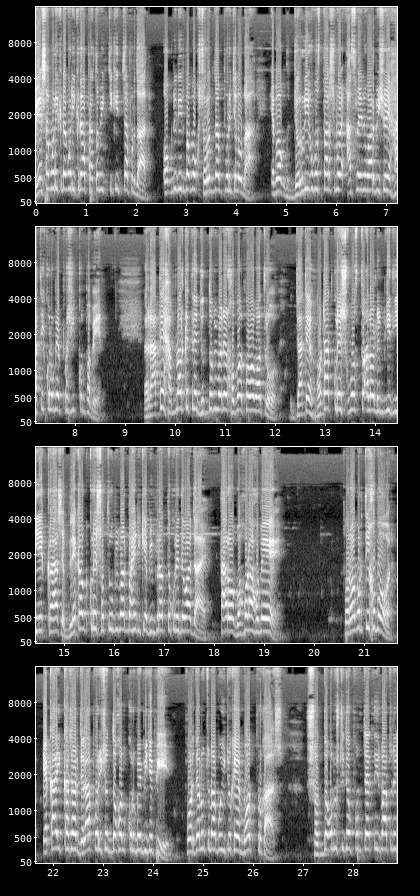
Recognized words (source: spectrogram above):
বেসামরিক নাগরিকরা প্রাথমিক চিকিৎসা প্রদান অগ্নি নির্বাপক সরঞ্জাম পরিচালনা এবং জরুরি অবস্থার সময় আশ্রয় নেওয়ার বিষয়ে হাতে কলমে প্রশিক্ষণ পাবেন। রাতে হামলার ক্ষেত্রে যুদ্ধ বিমানের খবর পাওয়া মাত্র, যাতে হঠাৎ করে সমস্ত আলো নিভিয়ে দিয়ে ক্রাশ ব্ল্যাকআউট করে শত্রু বিমান বাহিনীকে বিভ্রান্ত করে দেওয়া যায়। তারও মহড়া হবে। পরবর্তী খবর, একাই কাছাড় জেলা পরিষদ দখল করবে বিজেপি। পর্যালোচনা বৈঠকে মত প্রকাশ। সদ্য অনুষ্ঠিত পঞ্চায়েত নির্বাচনে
